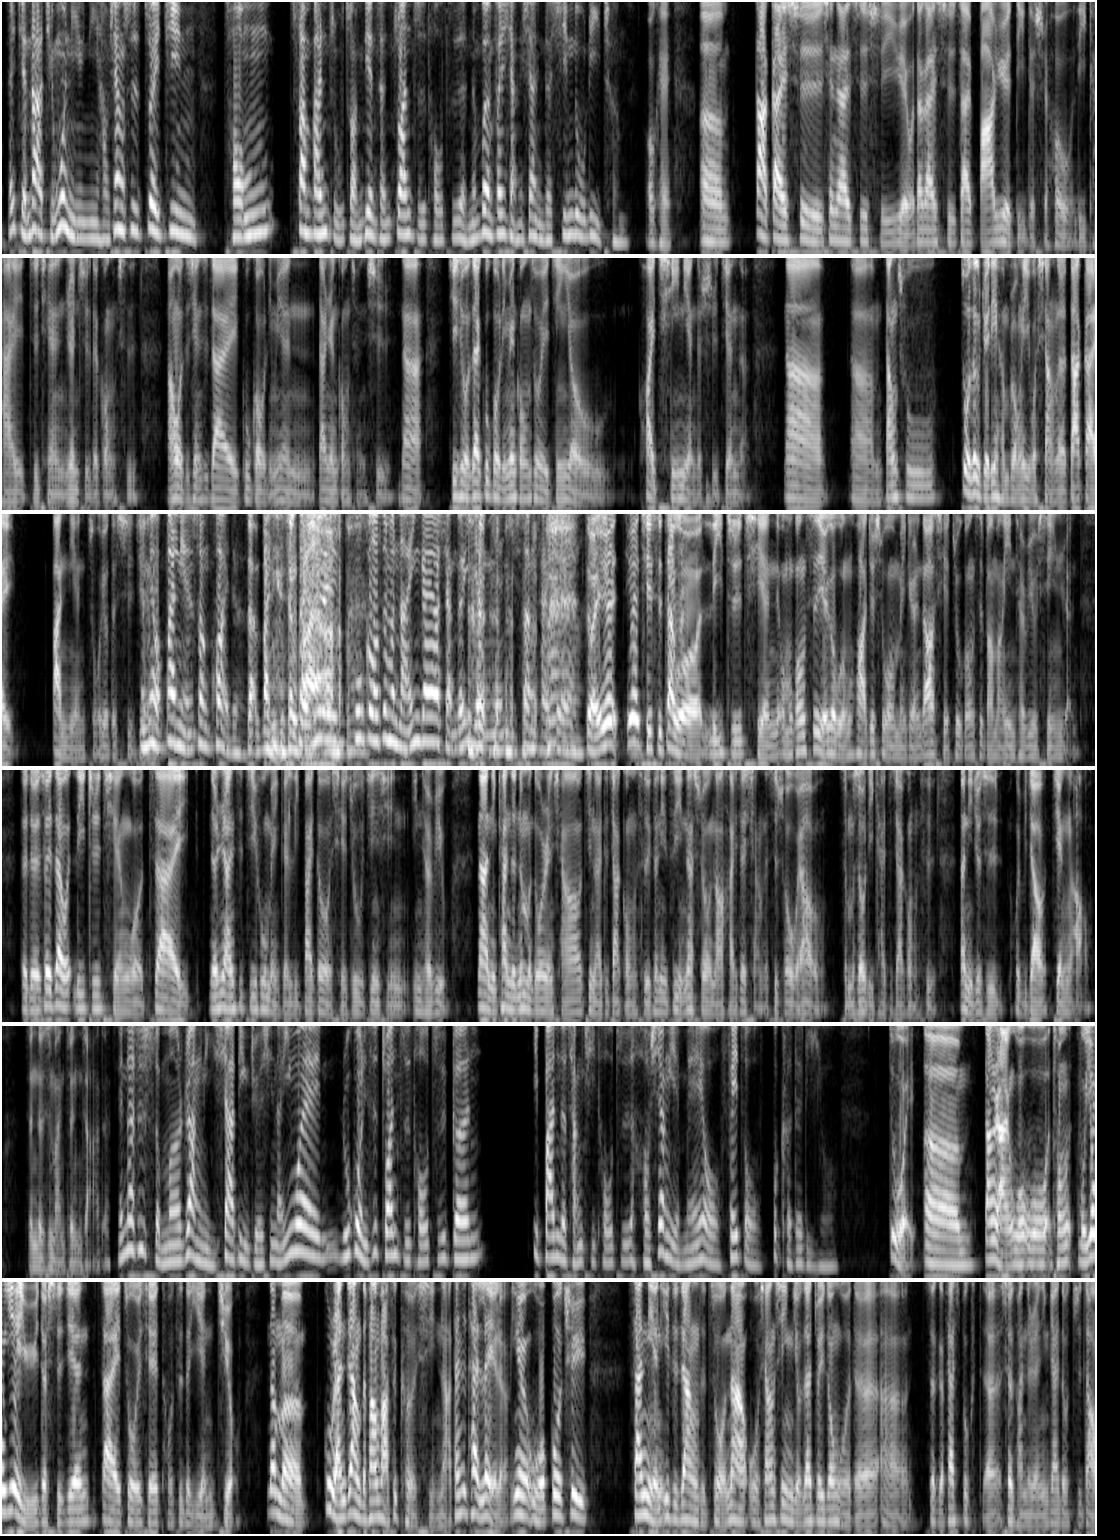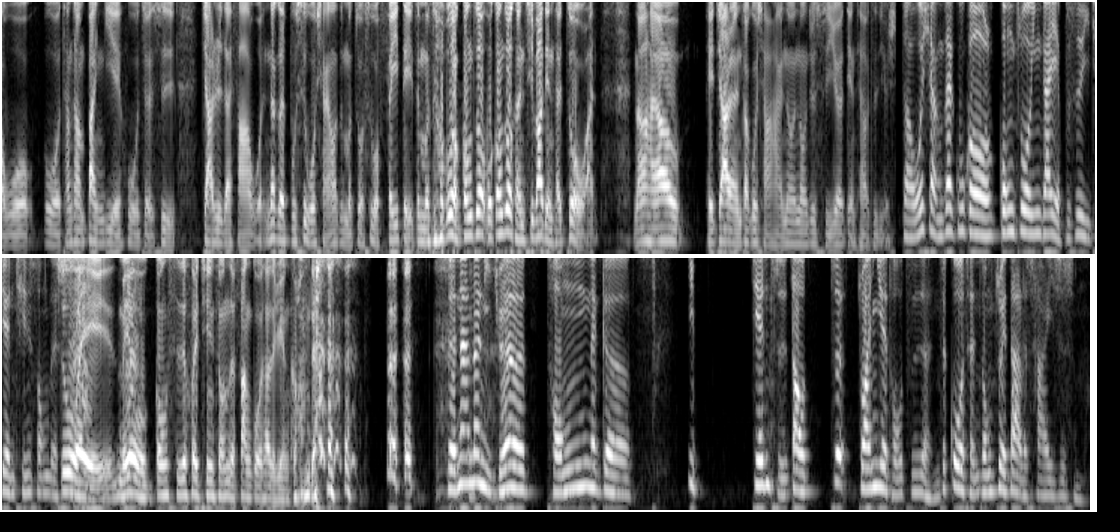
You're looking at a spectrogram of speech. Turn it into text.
哎，简大，请问你，你好像是最近从上班族转变成专职投资人，能不能分享一下你的心路历程？OK，嗯、大概是现在是十一月，我大概是在八月底的时候离开之前任职的公司，然后我之前是在 Google 里面担任工程师。那其实我在 Google 里面工作已经有快七年的时间了。那嗯、当初做这个决定很不容易，我想了大概。半年左右的时间，有没有半年算快的？在半年算快啊，因为 Google 这么难，应该要想个一两年以上才对啊。对，因为因为其实在我离职前，我们公司有一个文化，就是我们每个人都要协助公司帮忙 interview 新人。对对，所以在我离职前，我在仍然是几乎每个礼拜都有协助进行 interview。那你看着那么多人想要进来这家公司，可你自己那时候脑海在想的是说，我要什么时候离开这家公司？那你就是会比较煎熬。真的是蛮挣扎的。诶，那是什么让你下定决心呢？因为如果你是专职投资跟一般的长期投资，好像也没有非走不可的理由。对，呃，当然我，我我从我用业余的时间在做一些投资的研究。那么固然这样的方法是可行啊，但是太累了，因为我过去。三年一直这样子做，那我相信有在追踪我的呃这个 Facebook 的社团的人，应该都知道我我常常半夜或者是假日在发文，那个不是我想要这么做，是我非得这么做。不过工作我工作可能七八点才做完，然后还要陪家人照顾小孩，弄一弄就十一二点才有自己的事。对啊，我想在 Google 工作应该也不是一件轻松的事。对，没有公司会轻松的放过他的员工的。对，那那你觉得从那个？兼职到这专业投资人，这过程中最大的差异是什么？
